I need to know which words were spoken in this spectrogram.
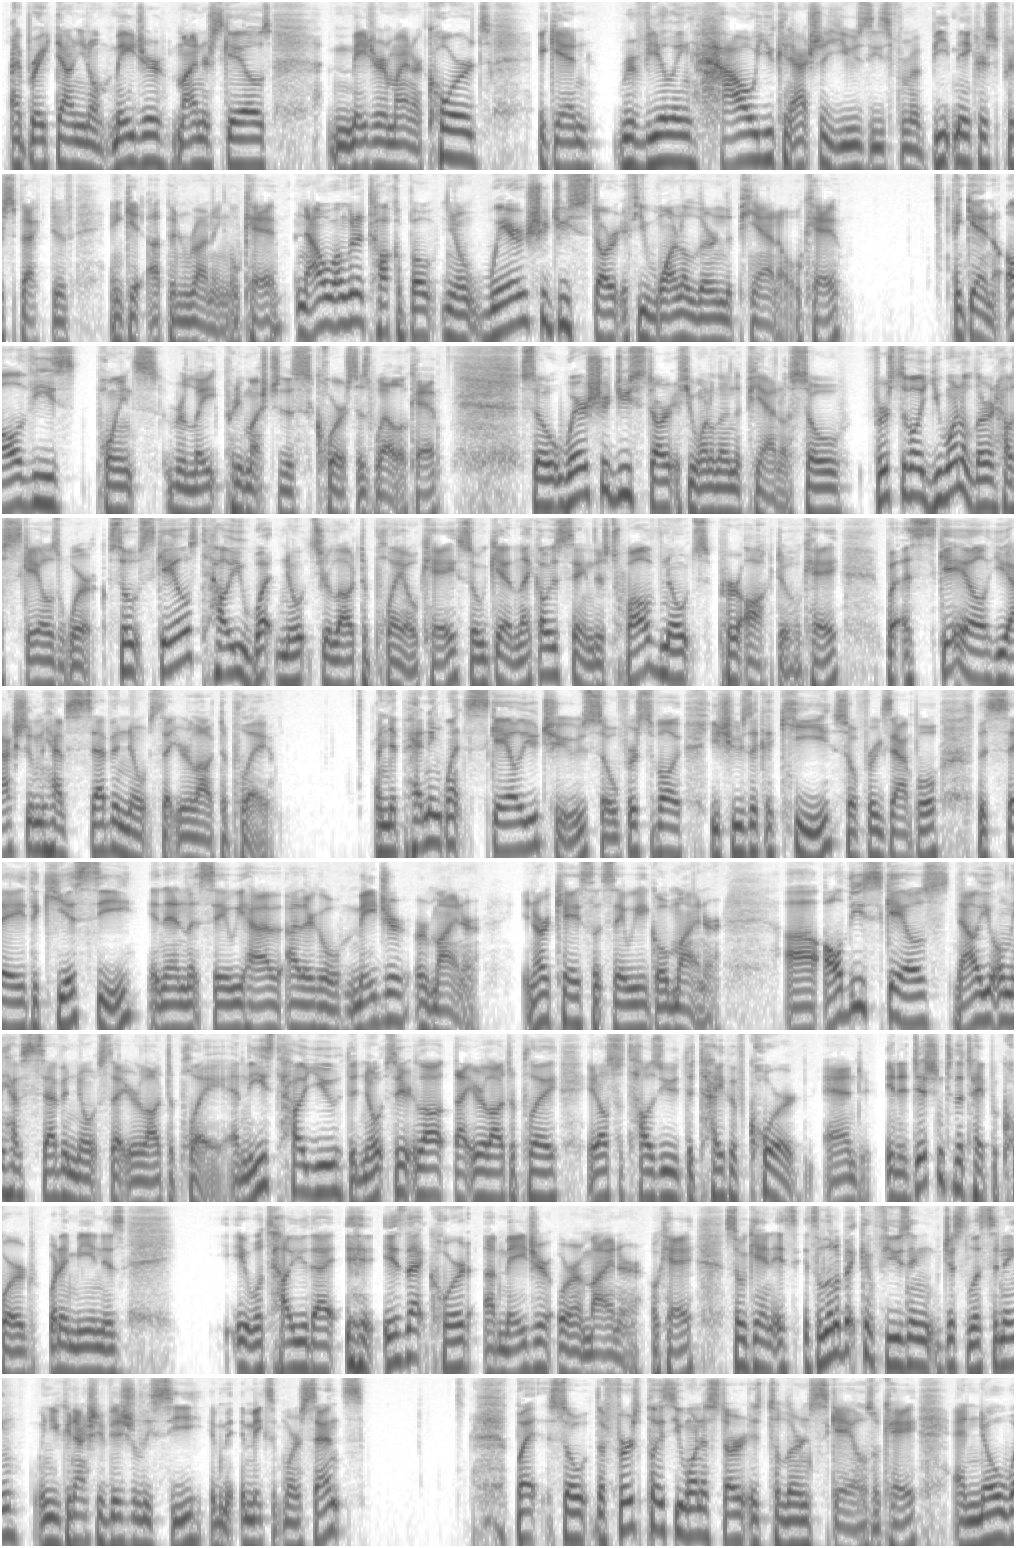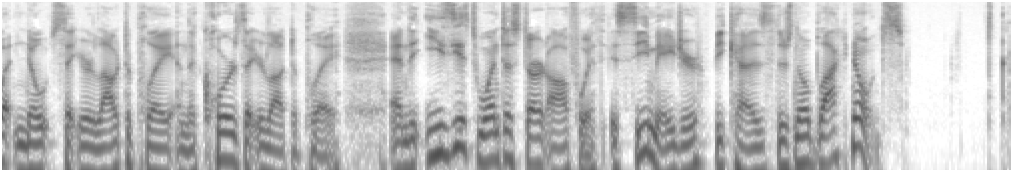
I break down, you know, major, minor scales, major and minor chords, again, revealing how you can actually use these from a beatmaker's perspective and get up and running, okay? Now I'm going to talk about, you know, where should you start if you want to learn the piano, okay? Again, all these points relate pretty much to this course as well, okay? So, where should you start if you want to learn the piano? So, first of all, you want to learn how scales work. So, scales tell you what notes you're allowed to play, okay? So, again, like I was saying, there's 12 notes per octave, okay? But a scale, you actually only have seven notes that you're allowed to play. And depending what scale you choose, so first of all, you choose like a key. So, for example, let's say the key is C, and then let's say we have either go major or minor. In our case, let's say we go minor. Uh, all these scales, now you only have seven notes that you're allowed to play. And these tell you the notes that you're, allowed, that you're allowed to play. It also tells you the type of chord. And in addition to the type of chord, what I mean is it will tell you that is that chord a major or a minor okay so again it's, it's a little bit confusing just listening when you can actually visually see it, it makes it more sense but so the first place you want to start is to learn scales, okay? And know what notes that you're allowed to play and the chords that you're allowed to play. And the easiest one to start off with is C major because there's no black notes.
